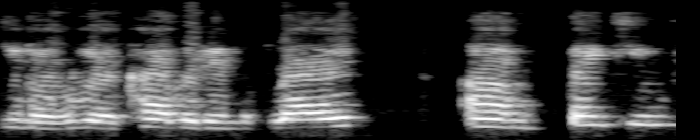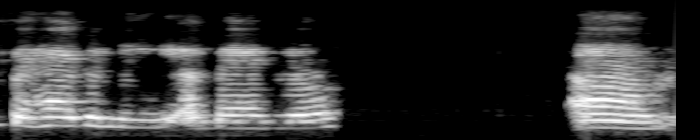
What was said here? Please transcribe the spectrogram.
you know, we are covered in the blood. Um, thank you for having me, Emmanuel. Um,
